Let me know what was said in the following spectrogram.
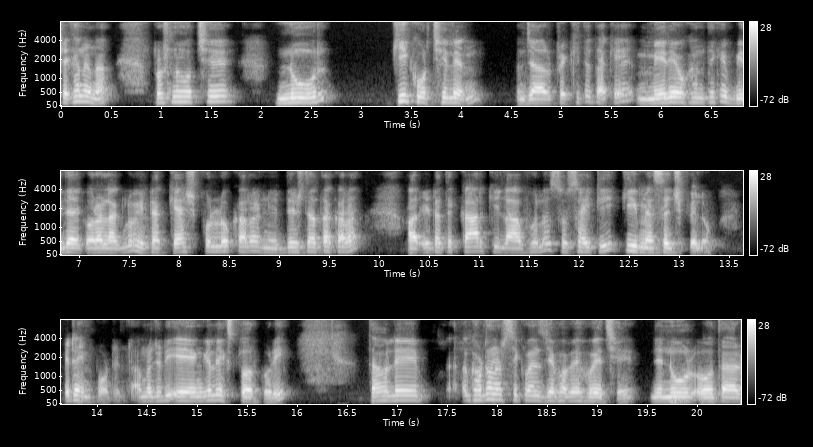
সেখানে না। প্রশ্ন হচ্ছে নূর কি করছিলেন যার প্রেক্ষিতে তাকে মেরে ওখান থেকে বিদায় করা লাগল? এটা ক্যাশ করল কারা? নির্দেশদাতা কারা? আর এটাতে কার কি লাভ হলো? সোসাইটি কি মেসেজ পেল? এটা ইম্পর্টেন্ট আমরা যদি এই অ্যাঙ্গেলে এক্সপ্লোর করি তাহলে ঘটনার সিকোয়েন্স যেভাবে হয়েছে যে নূর ও তার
